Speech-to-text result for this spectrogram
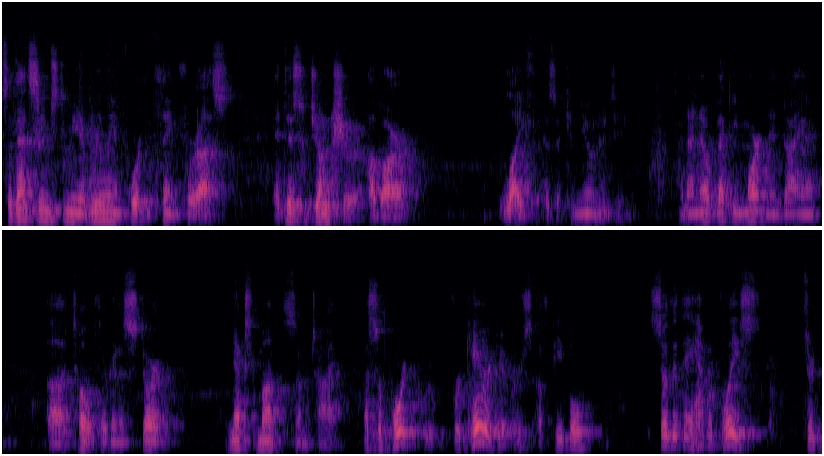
So that seems to me a really important thing for us at this juncture of our life as a community. And I know Becky Martin and Diane uh, Toth are going to start next month sometime, a support group for caregivers of people so that they have a place to,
